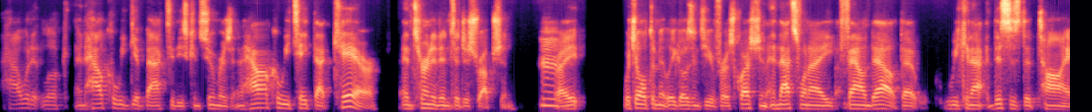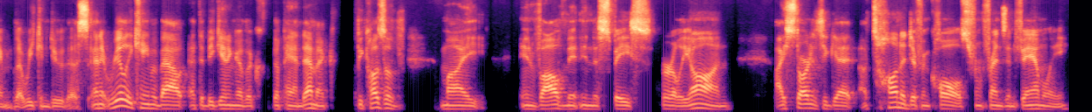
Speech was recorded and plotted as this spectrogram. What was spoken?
How would it look? And how could we give back to these consumers? And how could we take that care and turn it into disruption, mm. right? Which ultimately goes into your first question. And that's when I found out that we can, this is the time that we can do this. And it really came about at the beginning of the, the pandemic because of my involvement in the space early on. I started to get a ton of different calls from friends and family.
